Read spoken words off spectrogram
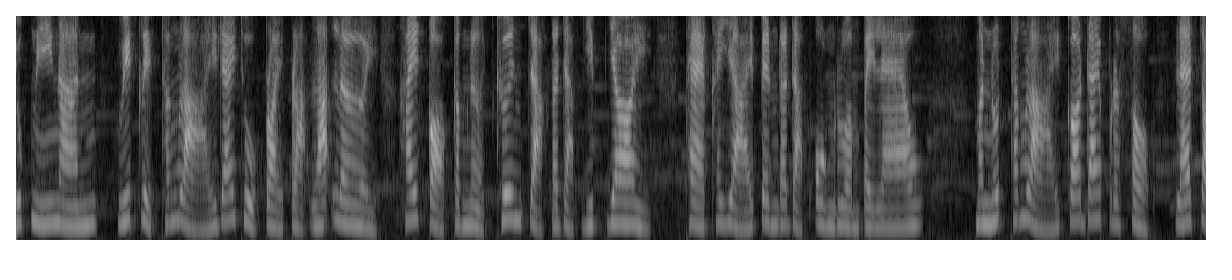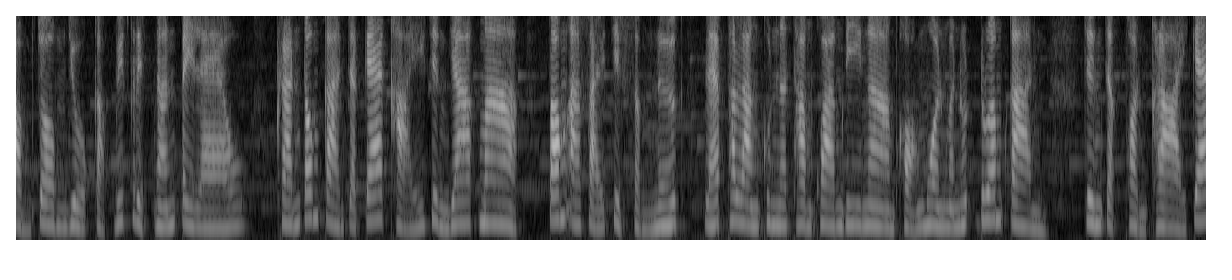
ยุคนี้นั้น วิกฤตทั้งหลายได้ถูกปล่อยปละละเลย ให้ก่อกำเนิดขึ้นจากระดับยิบย่อยแผ่ขยายเป็นระดับองค์รวมไปแล้ว มนุษย์ทั้งหลายก็ได้ประสบและจอมจมอยู่กับวิกฤตนั้นไปแล้ว ครั้นต้องการจะแก้ไขจึงยากมาก ต้องอาศัยจิตสำนึก และพลังคุณธรรมความดีงามของมวลมนุษย์ร่วมกัน จึงจะผ่อนคลายแก้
